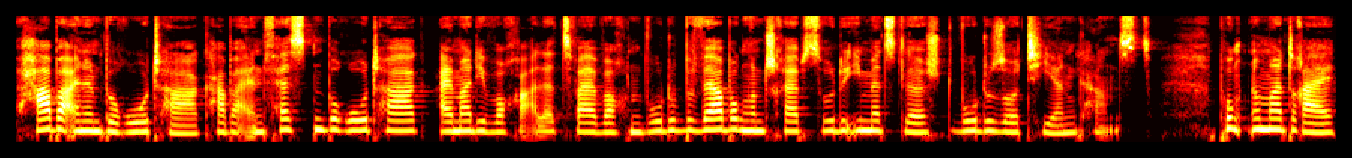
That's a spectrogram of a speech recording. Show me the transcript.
habe einen Bürotag, habe einen festen Bürotag, einmal die Woche, alle zwei Wochen, wo du Bewerbungen schreibst, wo du E-Mails löscht, wo du sortieren kannst. Punkt Nummer drei,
